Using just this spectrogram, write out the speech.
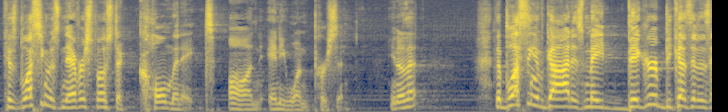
Because blessing was never supposed to culminate on any one person. You know that? The blessing of God is made bigger because it has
